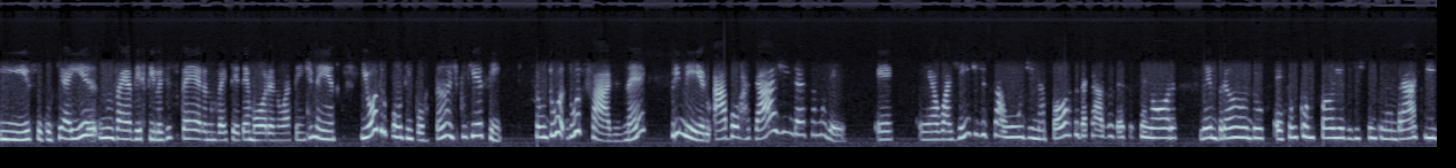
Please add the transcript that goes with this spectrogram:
Isso, porque aí não vai haver fila de espera, não vai ter demora no atendimento. E outro ponto importante, porque assim, são duas, duas fases, né? Primeiro, a abordagem dessa mulher. É, é o agente de saúde na porta da casa dessa senhora, lembrando, é, são campanhas, a gente tem que lembrar que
